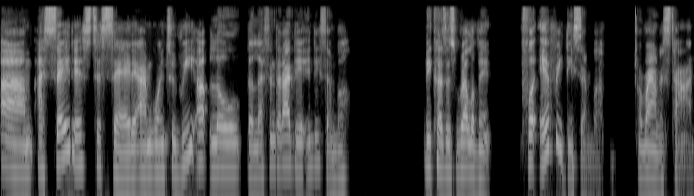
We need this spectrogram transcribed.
Um, I say this to say that I'm going to re-upload the lesson that I did in December because it's relevant for every December around this time.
